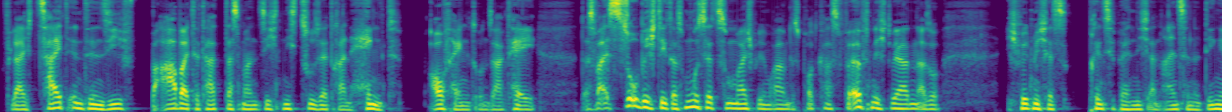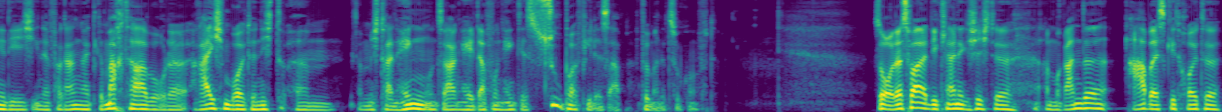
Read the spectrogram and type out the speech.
vielleicht zeitintensiv bearbeitet hat, dass man sich nicht zu sehr dran hängt, aufhängt und sagt, hey, das war jetzt so wichtig, das muss jetzt zum Beispiel im Rahmen des Podcasts veröffentlicht werden. Also ich würde mich jetzt prinzipiell nicht an einzelne Dinge, die ich in der Vergangenheit gemacht habe oder erreichen wollte, nicht ähm, mich dran hängen und sagen, hey, davon hängt jetzt super vieles ab für meine Zukunft. So, das war die kleine Geschichte am Rande, aber es geht heute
